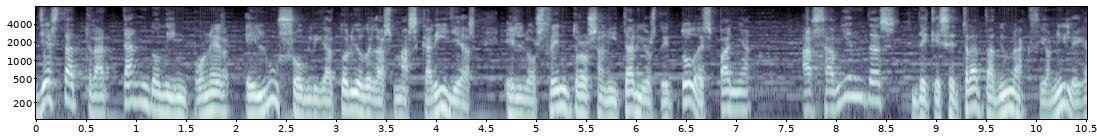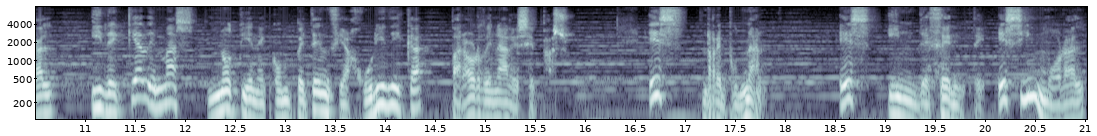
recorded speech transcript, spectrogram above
ya está tratando de imponer el uso obligatorio de las mascarillas en los centros sanitarios de toda España, a sabiendas de que se trata de una acción ilegal y de que además no tiene competencia jurídica para ordenar ese paso. Es repugnante, es indecente, es inmoral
